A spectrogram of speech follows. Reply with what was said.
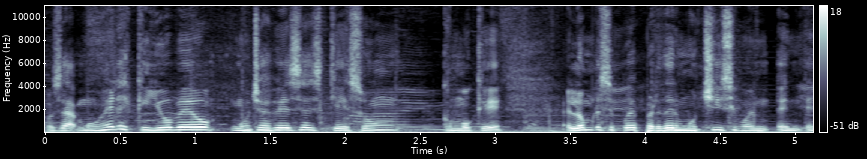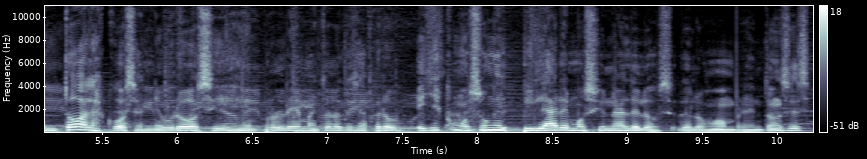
O sea, mujeres que yo veo muchas veces que son como que el hombre se puede perder muchísimo en, en- en todas las cosas, neurosis, en problemas, en todo lo que sea, pero ellas como son el pilar emocional de los, de los hombres. Entonces,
